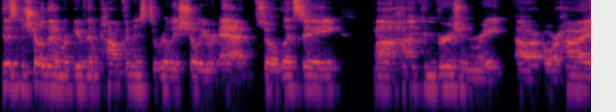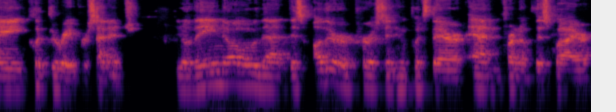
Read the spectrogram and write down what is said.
doesn't show them or give them confidence to really show your ad. So, let's say uh, high conversion rate uh, or high click through rate percentage. You know, they know that this other person who puts their ad in front of this buyer,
